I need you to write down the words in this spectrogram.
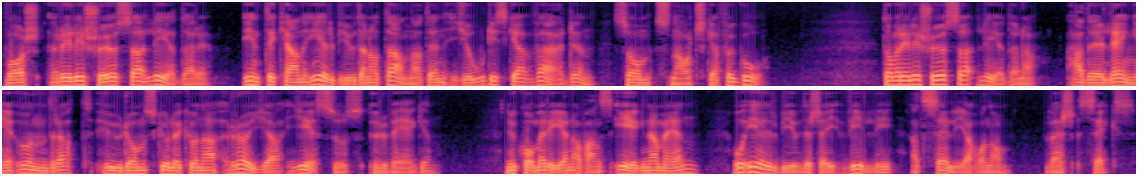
vars religiösa ledare inte kan erbjuda något annat än jordiska värden som snart ska förgå. De religiösa ledarna hade länge undrat hur de skulle kunna röja Jesus ur vägen. Nu kommer en av hans egna män och erbjuder sig villig att sälja honom. Vers 6.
